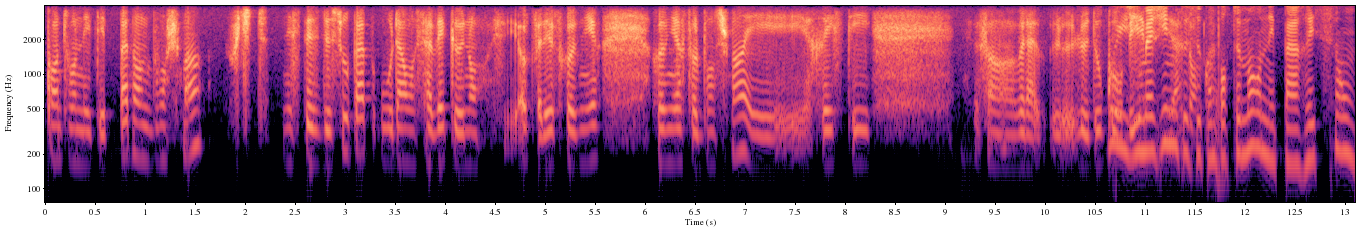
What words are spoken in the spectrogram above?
quand on n'était pas dans le bon chemin, une espèce de soupape où là, on savait que non, hop, fallait se revenir, revenir sur le bon chemin et rester, enfin, voilà, le, le dos courbé. Oui, j'imagine que ce comportement n'est pas récent.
